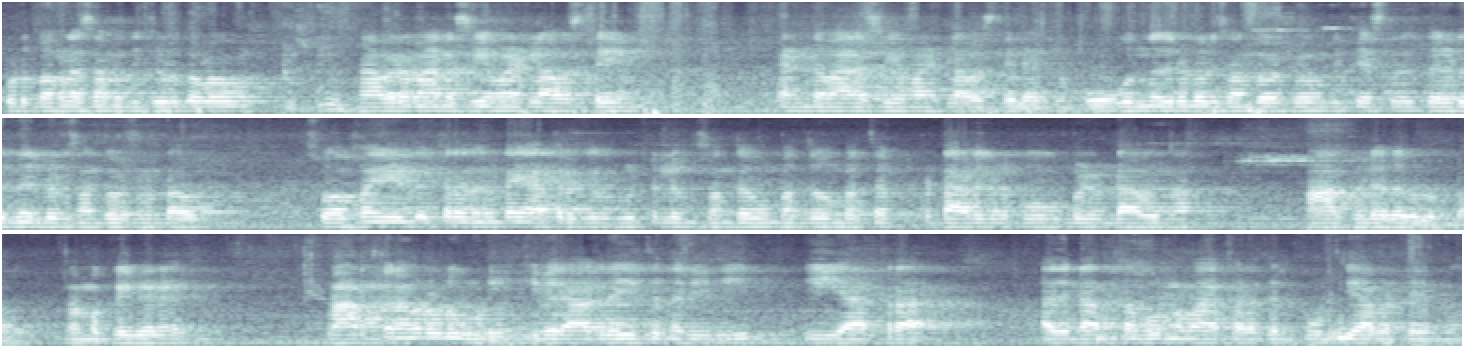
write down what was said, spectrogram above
കുടുംബങ്ങളെ സംബന്ധിച്ചിടത്തോളം അവരുടെ മാനസികമായിട്ടുള്ള അവസ്ഥയും രണ്ട് മാനസികമായിട്ടുള്ള അവസ്ഥയിലായിരിക്കും. പോകുന്നതിലുള്ളൊരു സന്തോഷവും വ്യത്യസ്തത തേടുന്നതിലൊരു സന്തോഷവും ഉണ്ടാവും. സ്വാഭാവികമായിട്ടും ഇത്ര നീണ്ട യാത്രയ്ക്ക് വീട്ടിലും സ്വന്തവും ബന്ധവും ബന്ധപ്പെട്ട ആളുകൾ പോകുമ്പോഴുണ്ടാകുന്ന ആകുലതകളുണ്ടാവും നമുക്ക് ഇവരെ പ്രാർത്ഥനകളോടുകൂടി ഇവരാഗ്രഹിക്കുന്ന രീതിയിൽ ഈ യാത്ര അതിന്റെ അർത്ഥപൂർണമായ ഫലത്തിൽ പൂർത്തിയാവട്ടെ എന്ന്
